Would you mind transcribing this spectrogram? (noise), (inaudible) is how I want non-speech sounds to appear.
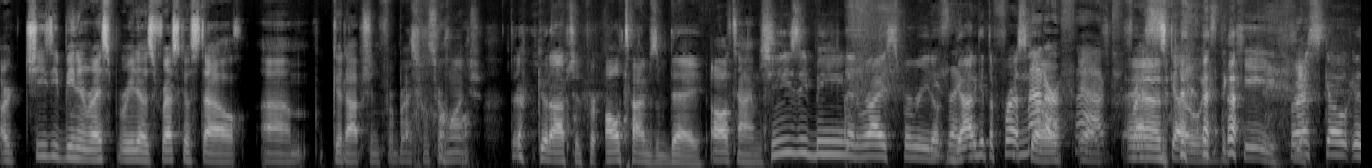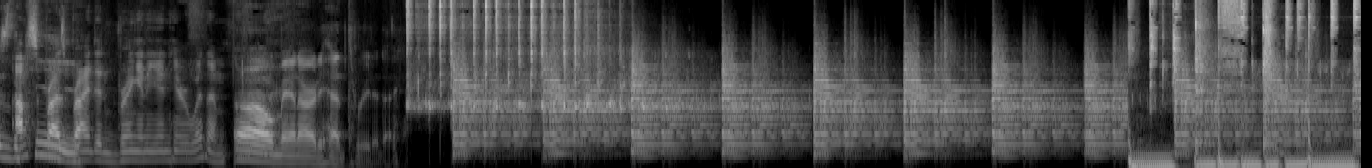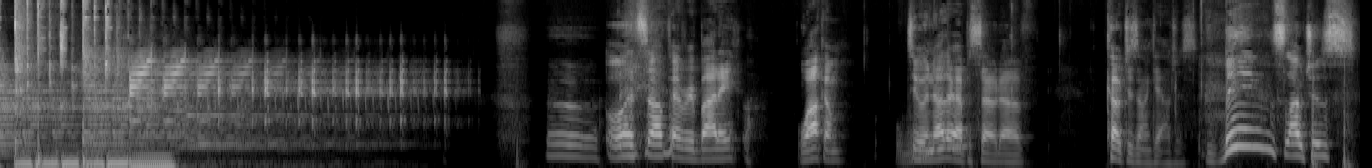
our cheesy bean and rice burritos, fresco style, um, good option for breakfast or (laughs) lunch. They're a good option for all times of day. All times. Cheesy bean and rice burrito. He's like, Gotta get the fresco. Matter of Yeah, fact, fresco is the (laughs) key. Yes. Fresco is the key. I'm surprised Brian didn't bring any in here with him. Oh man, I already had three today. What's up, everybody? Welcome to another episode of Coaches on Couches. Bing slouches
